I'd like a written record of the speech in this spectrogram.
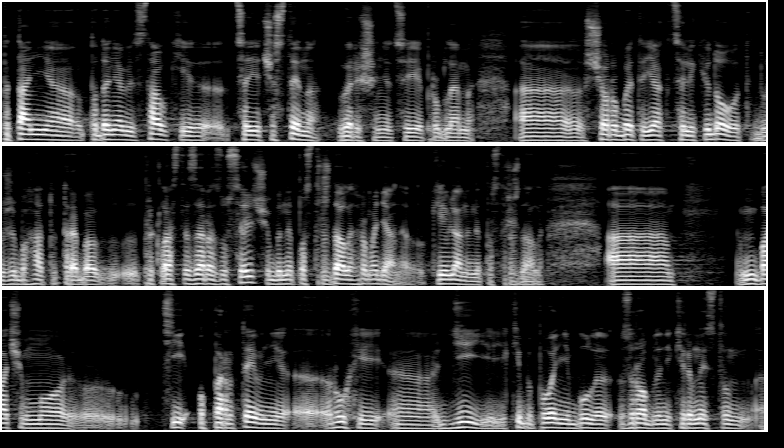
питання подання відставки це є частина вирішення цієї проблеми. Е, Що робити, як це ліквідовувати? Дуже багато треба прикласти зараз зусиль, щоб не постраждали громадяни, київляни не постраждали. А ми бачимо е, ті оперативні е, рухи, е, дії, які би повинні були зроблені керівництвом е,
